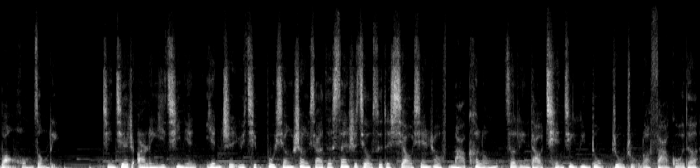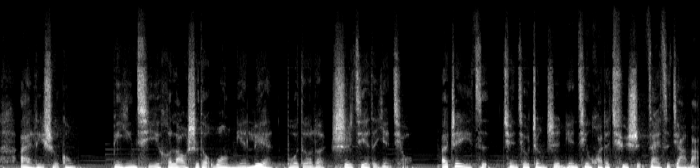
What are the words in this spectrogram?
网红总理。紧接着，二零一七年，颜值与其不相上下的三十九岁的小鲜肉马克龙则领导前进运动入主了法国的爱丽舍宫，并因其和老师的忘年恋博得了世界的眼球。而这一次，全球政治年轻化的趋势再次加码，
